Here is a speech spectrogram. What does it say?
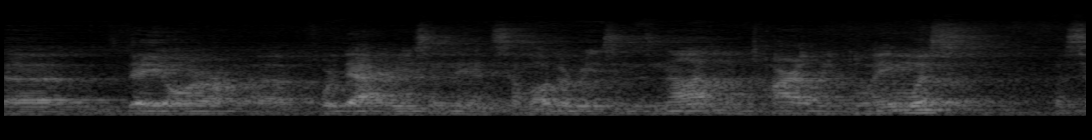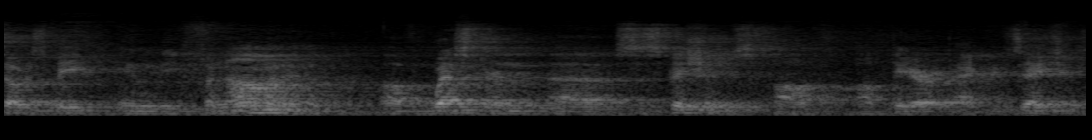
uh, they are, uh, for that reason and some other reasons, not entirely blameless, so to speak, in the phenomenon of Western uh, suspicions of, of their accusations.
